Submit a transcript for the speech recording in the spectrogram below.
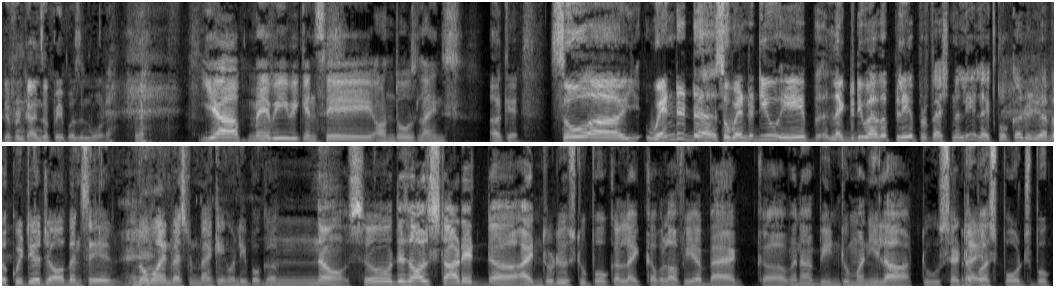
different kinds of papers involved. Yeah, maybe we can say on those lines. Okay. So uh, when did uh, so when did you ape like did you ever play professionally like poker? Did you ever quit your job and say no more investment banking, only poker? Mm, No, so this all started. Uh, I introduced to poker like couple of year back uh, when I've been to Manila to set up Right. a sports book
